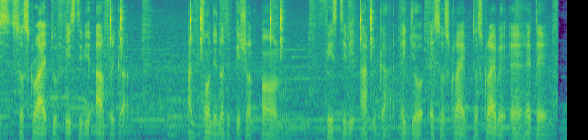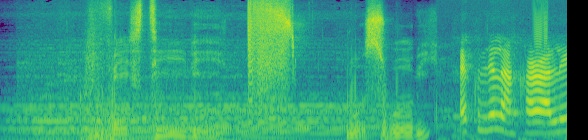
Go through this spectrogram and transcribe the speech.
Please subscribe to Face TV Africa and turn the notification on. Face TV Africa, ẹ jọ̀ọ́ ẹ subscribe, subscribe ẹ hẹ́tẹ̀. Face TV wòsùwòbí. ẹ kú lé làǹkárá lé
